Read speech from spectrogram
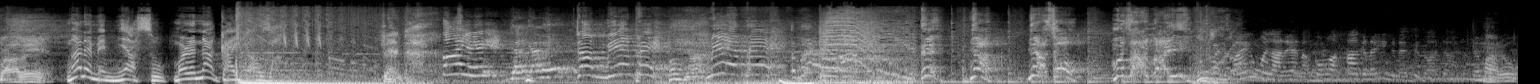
ပါပဲငါနာမည်မြတ်စုမရဏဂိုင်းကောင်းစားလန့်တာတားလေရရလေဒါမင်းအဖေမင်း စားပါဘူးဘိုင်းဝင်လာတဲ့ကတော့အကုန်လုံးဟာကနေအင်ကနေဖြစ်သွားကြတယ်တမတော့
